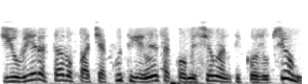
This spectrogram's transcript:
si hubiera estado Pachacuti en esa comisión anticorrupción,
